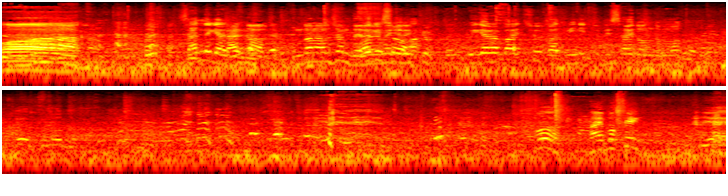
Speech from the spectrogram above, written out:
Vay. Sen de gel. Ben de alacağım. Bundan alacağım. Okay, Denememe so gerek uh, yok. we gonna buy two, but we need to decide on the model. The model. oh, hi boxing. Yeah.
